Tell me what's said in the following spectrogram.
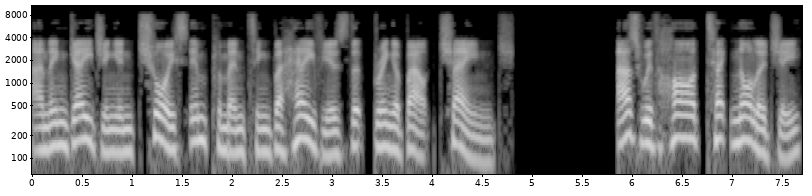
and engaging in choice implementing behaviors that bring about change. As with hard technology,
